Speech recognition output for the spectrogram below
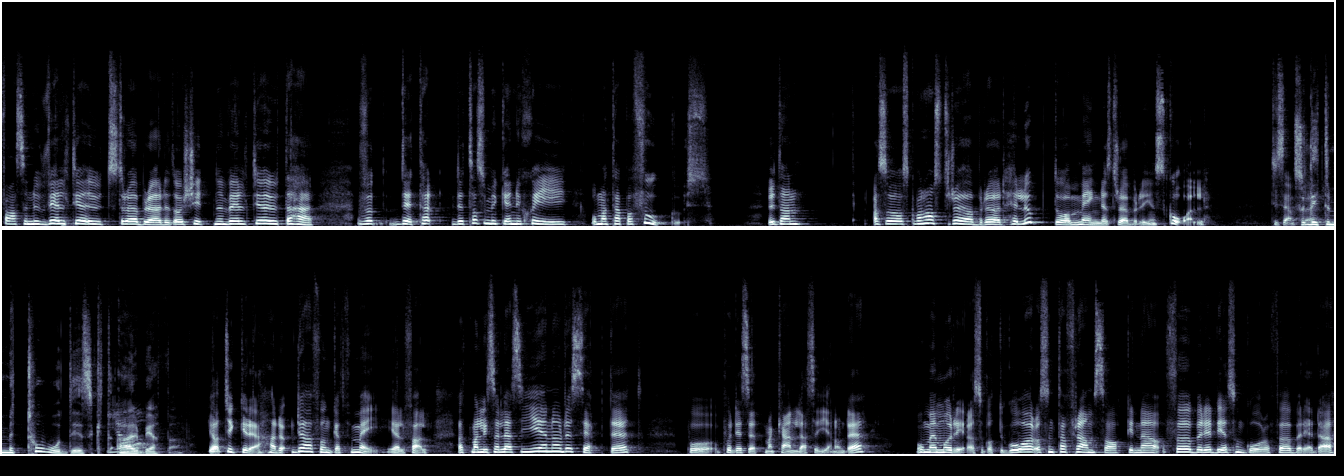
fasen nu välter jag ut ströbrödet och shit nu välter jag ut det här. För det, tar, det tar så mycket energi och man tappar fokus. Utan, alltså ska man ha ströbröd, häll upp då mängden ströbröd i en skål. Till exempel. Så lite metodiskt arbeta. Jag tycker det. Det har funkat för mig i alla fall. Att man liksom läser igenom receptet på, på det sätt man kan läsa igenom det. Och memorera så gott det går. Och sen ta fram sakerna och förbereda det som går att förbereda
